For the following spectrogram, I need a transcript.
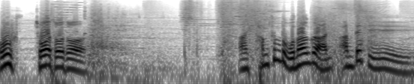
오, 좋아, 좋아, 좋아. 아, 삼성도 원하는 거 안, 안 되지.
